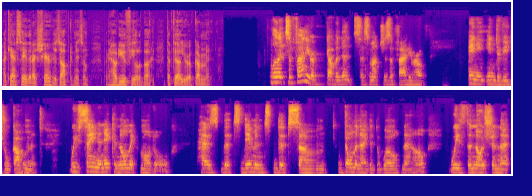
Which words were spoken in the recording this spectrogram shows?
I can't say that I share his optimism, but how do you feel about the failure of government? Well, it's a failure of governance as much as a failure of any individual government. We've seen an economic model has that's demon, that's um, dominated the world now with the notion that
